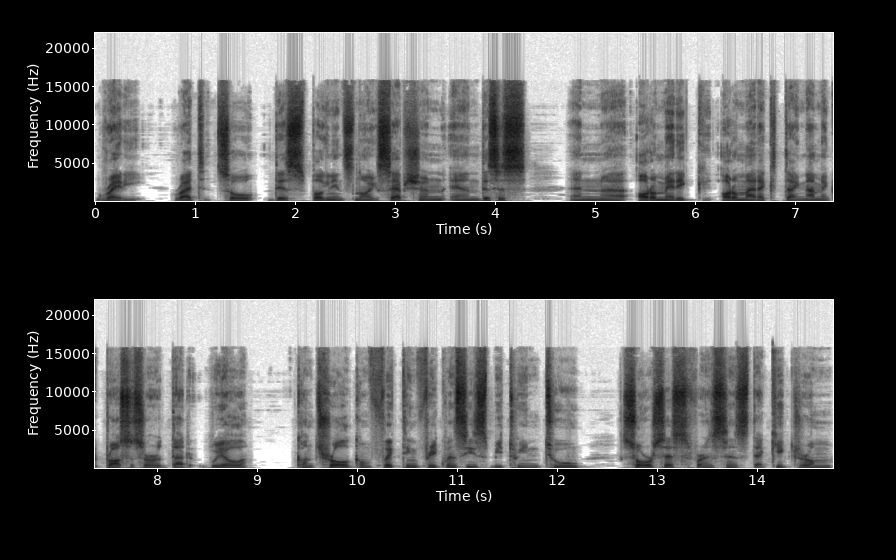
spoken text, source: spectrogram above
ready right so this plugin is no exception and this is an uh, automatic automatic dynamic processor that will control conflicting frequencies between two sources. For instance the kick drum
